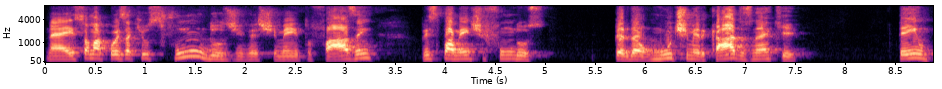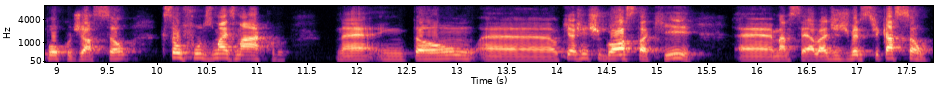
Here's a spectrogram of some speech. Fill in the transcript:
Né? Isso é uma coisa que os fundos de investimento fazem, principalmente fundos, perdão, multimercados, né, que tem um pouco de ação, que são fundos mais macro. Né? Então, é, o que a gente gosta aqui, é, Marcelo, é de diversificação.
